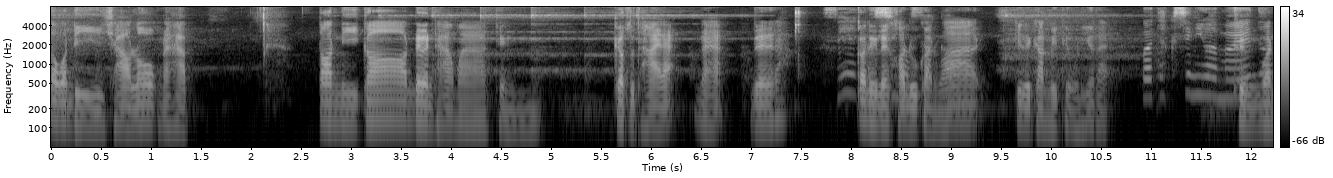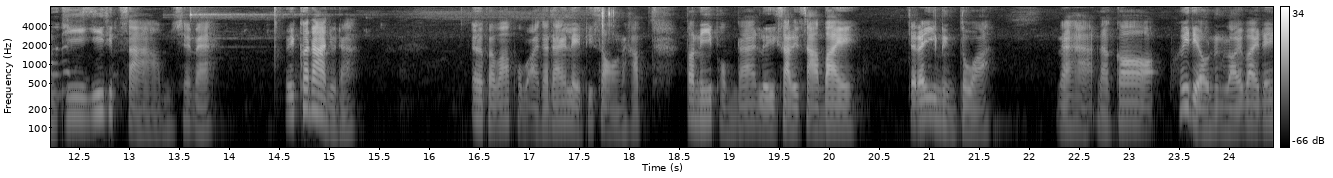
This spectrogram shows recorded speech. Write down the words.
สวัสดีชาวโลกนะครับ ตอนนี้ก็เดินทางมาถึงเกือบสุดท้ายแล้วนะฮะเดี๋ยวนะก่อนอื่นเลยขอดูก่อนว่ากิจกรรมนี้ถึงวันที่เท่าไหร่ถึงวันที่ 23 ใช่ไหมเอ้ยก็นานอยู่นะ เออแปลว่าผมอาจจะได้เลทที่ 2 นะครับ ตอนนี้ผมได้เหลืออีก 33 ใบ จะได้อีกหนึ่งตัวนะฮะ แล้วก็ เฮ้ยเดี๋ยว 100 ใบได้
